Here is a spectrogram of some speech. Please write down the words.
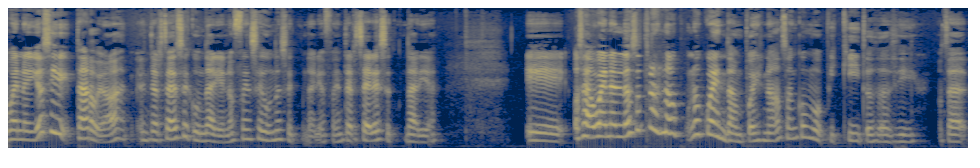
Bueno, yo sí tarde, ¿ah? En tercera de secundaria, no fue en segunda de secundaria, fue en tercera de secundaria. Eh, o sea, bueno, los otros no, no cuentan, pues, ¿no? Son como piquitos así. O sea,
